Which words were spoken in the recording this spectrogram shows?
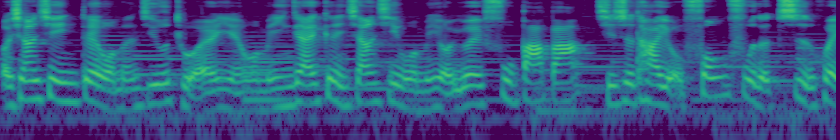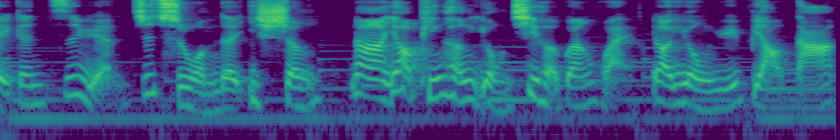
我相信对我们基督徒而言，我们应该更相信我们有一位富爸爸，其实他有丰富的智慧跟资源支持我们的一生。那要平衡勇气和关怀，要勇于表达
